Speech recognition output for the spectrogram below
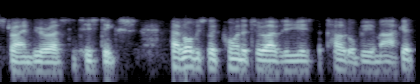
Australian Bureau of Statistics, have obviously pointed to over the years the total beer market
